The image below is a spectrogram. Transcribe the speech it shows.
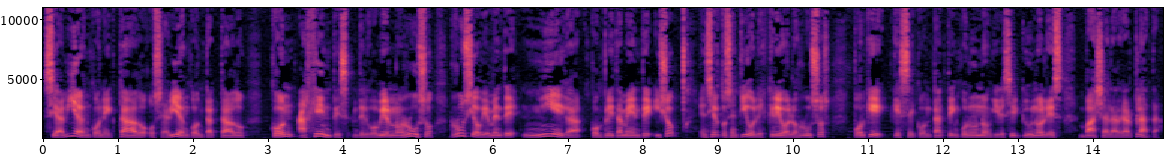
se habían conectado o se habían contactado con agentes del gobierno ruso. Rusia obviamente niega completamente y yo en cierto sentido les creo a los rusos porque que se contacten con uno quiere decir que uno les vaya a largar plata.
